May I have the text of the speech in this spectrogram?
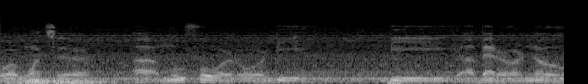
or want to uh, move forward or be be uh, better or know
